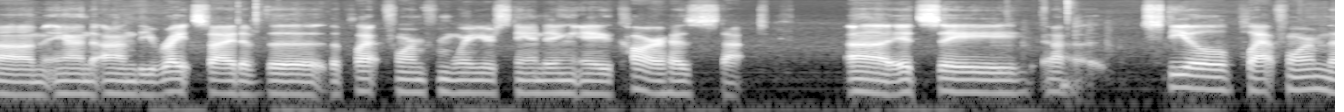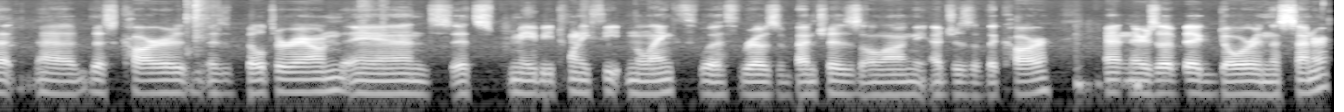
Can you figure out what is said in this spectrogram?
um, and on the right side of the, the platform from where you're standing, a car has stopped. Uh, it's a uh, steel platform that uh, this car is built around, and it's maybe 20 feet in length with rows of benches along the edges of the car, and there's a big door in the center.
